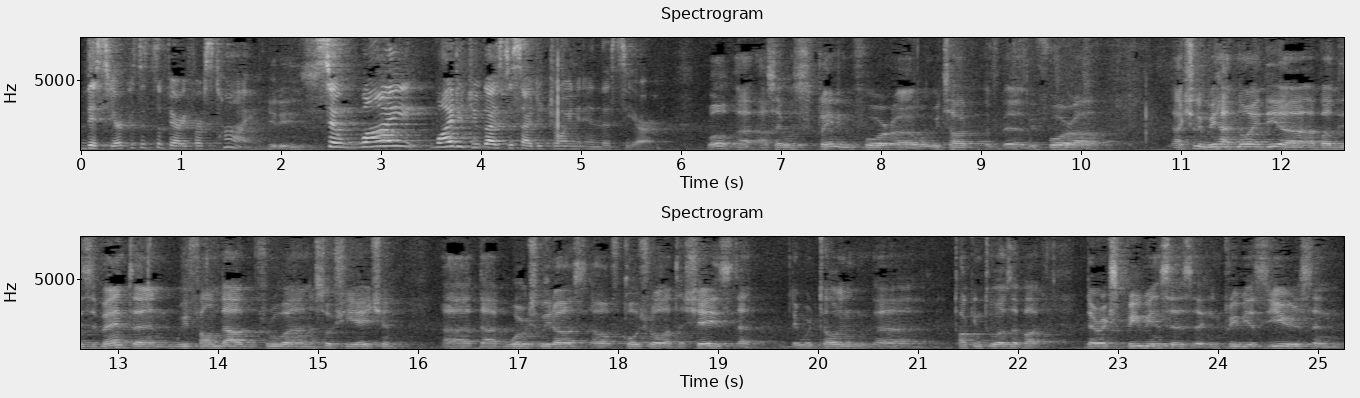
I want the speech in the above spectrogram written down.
this year because it's the very first time. It is. so why why did you guys decide to join in this year? Well, uh, as I was explaining before, uh, when we talked uh, before, uh, actually we had no idea about this event, and we found out through an association uh, that works with us of cultural attachés that they were telling, uh, talking to us about their experiences in previous years, and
